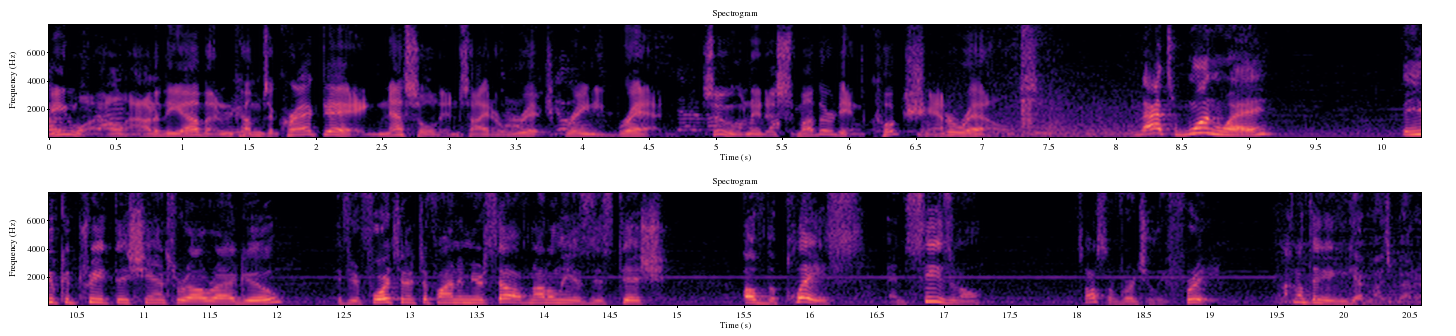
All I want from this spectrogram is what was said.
Meanwhile, out of the oven comes a cracked egg nestled inside a rich, grainy bread. Soon it is smothered in cooked chanterelles. That's one way that you could treat this chanterelle ragu. If you're fortunate to find them yourself, not only is this dish of the place and seasonal, it's also virtually free. I don't think it could get much better.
